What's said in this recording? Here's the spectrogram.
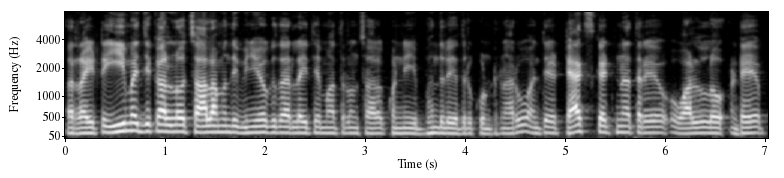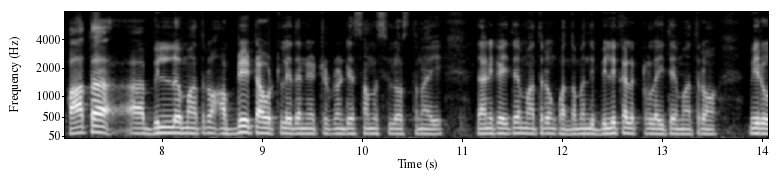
రైట్ ఈ మధ్య కాలంలో చాలామంది వినియోగదారులు అయితే మాత్రం చాలా కొన్ని ఇబ్బందులు ఎదుర్కొంటున్నారు. అంటే ట్యాక్స్ కట్టినా సరే వాళ్ళలో అంటే పాత బిల్లు మాత్రం అప్డేట్ అవ్వట్లేదు అనేటటువంటి సమస్యలు వస్తున్నాయి. దానికైతే మాత్రం కొంతమంది బిల్లు కలెక్టర్లు అయితే మాత్రం మీరు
